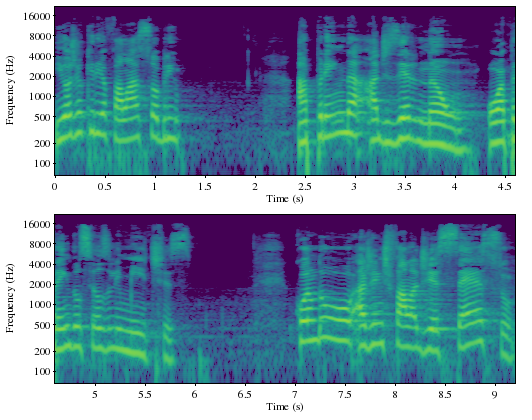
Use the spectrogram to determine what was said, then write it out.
E hoje eu queria falar sobre aprenda a dizer não ou aprenda os seus limites. Quando a gente fala de excesso,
